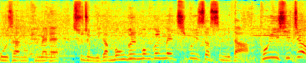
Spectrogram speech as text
우산 표면에 수증기가 몽글몽글 맺히고 있었습니다. 보이시죠?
